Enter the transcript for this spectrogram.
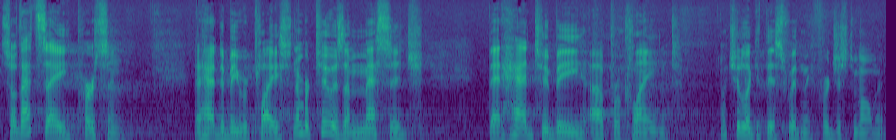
So that's a person that had to be replaced. Number two is a message that had to be uh, proclaimed. Want you look at this with me for just a moment.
